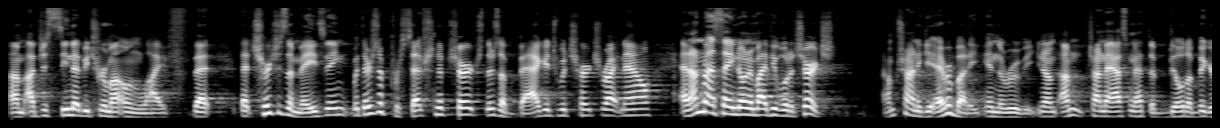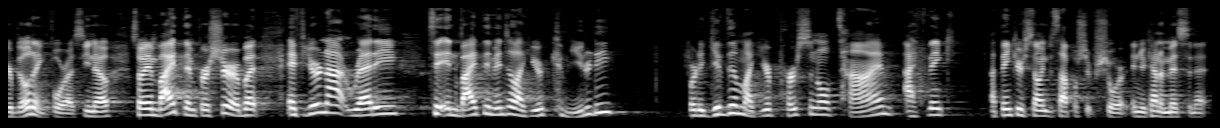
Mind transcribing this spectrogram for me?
Um, I've just seen that be true in my own life. That, that church is amazing, but there's a perception of church, there's a baggage with church right now. And I'm not saying don't invite people to church. I'm trying to get everybody in the Ruby. You know, I'm, trying to ask them to have to build a bigger building for us, you know? So invite them for sure. But if you're not ready to invite them into like your community or to give them like your personal time, I think I think you're selling discipleship short and you're kind of missing it.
